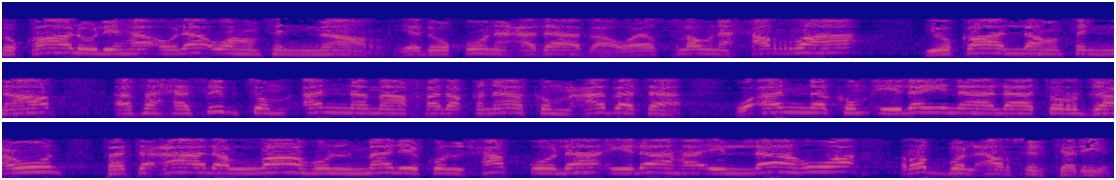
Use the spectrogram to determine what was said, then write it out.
تقال لهؤلاء وهم في النار يذوقون عذابها ويصلون حرها يقال لهم في النار أفحسبتم أنما خلقناكم عبثا وأنكم إلينا لا ترجعون؟ فتعالى الله الملك الحق لا إله إلا هو رب العرش الكريم.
